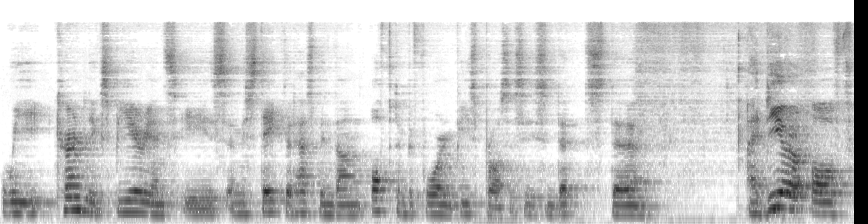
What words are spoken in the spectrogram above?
we currently experience is a mistake that has been done often before in peace processes, and that's the idea of,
